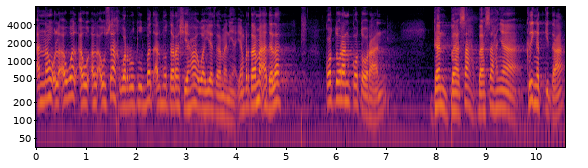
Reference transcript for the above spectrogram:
an-nau'ul awal al-ausakh war rutubat al-mutarasyiha wa hiya yang pertama adalah kotoran-kotoran dan basah-basahnya keringat kita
